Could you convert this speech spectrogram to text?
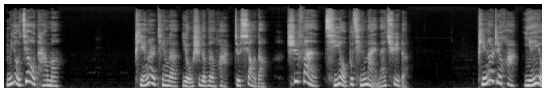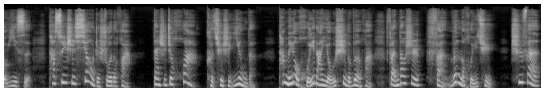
没有叫她吗？平儿听了尤氏的问话，就笑道：“吃饭岂有不请奶奶去的？”平儿这话也有意思，她虽是笑着说的话，但是这话可却是硬的。他没有回答尤氏的问话，反倒是反问了回去：“吃饭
